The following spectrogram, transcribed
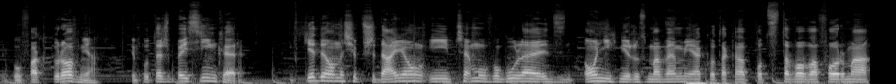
typu fakturownia, typu też Basinker. Kiedy one się przydają i czemu w ogóle o nich nie rozmawiamy jako taka podstawowa forma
